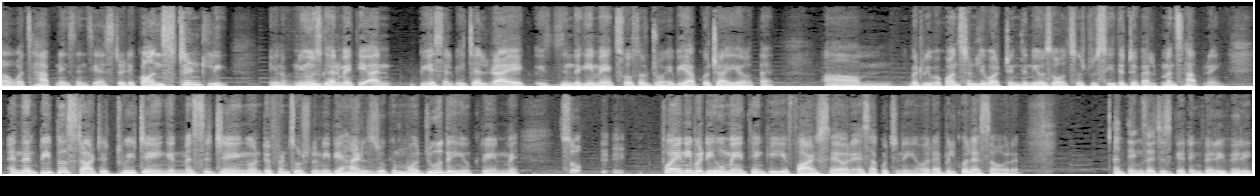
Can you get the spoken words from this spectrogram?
uh, what's happening since yesterday constantly you know news घर में थी। And PSL भी चल रहा है। एक ज़िंदगी में एक सोर्स ऑफ़ जॉय भी आपको चाहिए होता है। Um, but we were constantly watching the news also to see the developments happening. And then people started tweeting and messaging on different social media handles जो कि मौजूद है यूक्रेन में। So for anybody who may think ये फार्स है और ऐसा कुछ नहीं हो रहा है बिल्कुल ऐसा हो रहा है। And things are just getting very very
